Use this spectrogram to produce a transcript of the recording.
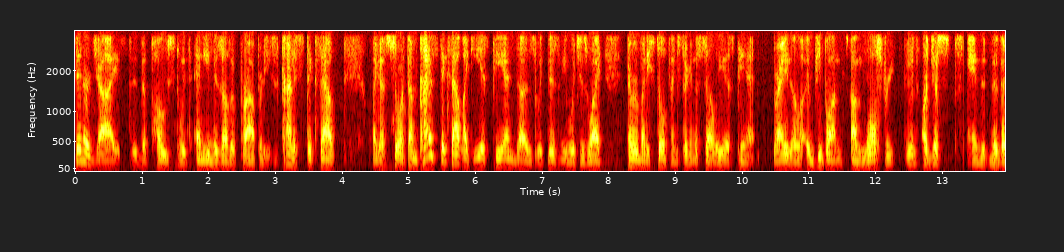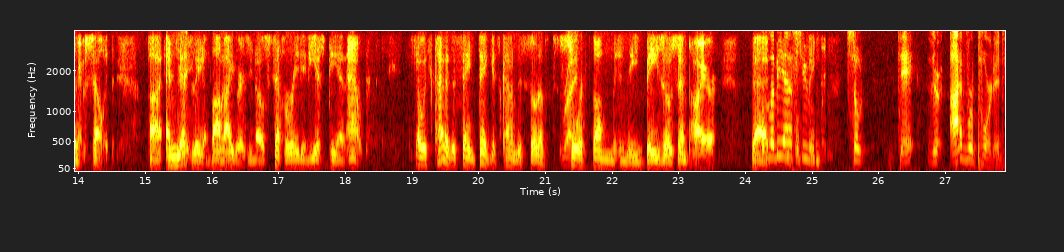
synergized the post with any of his other properties. It kind of sticks out like a sore thumb. Kind of sticks out like ESPN does with Disney, which is why everybody still thinks they're going to sell ESPN right? A lot, people on on Wall Street are just saying that they're going to sell it. Uh, and yesterday, Bob Iger, as you know, separated ESPN out. So it's kind of the same thing. It's kind of this sort of right. sore thumb in the Bezos empire. That well, let me ask you. Think, so, there, I've reported,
